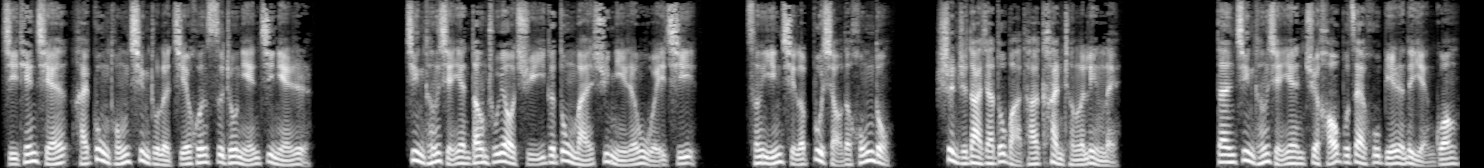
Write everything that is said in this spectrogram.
几天前还共同庆祝了结婚四周年纪念日。近藤显彦当初要娶一个动漫虚拟人物为妻，曾引起了不小的轰动，甚至大家都把他看成了另类。但近藤显彦却毫不在乎别人的眼光，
